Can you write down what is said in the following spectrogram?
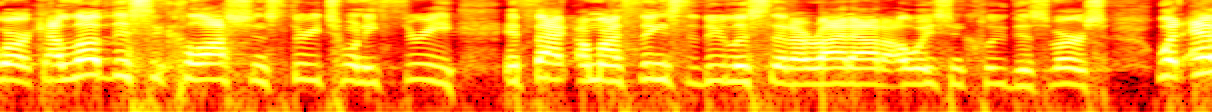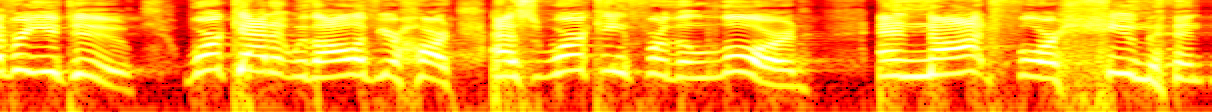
work. I love this in Colossians 3:23. In fact, on my things to do list that I write out, I always include this verse. Whatever you do, work at it with all of your heart, as working for the Lord and not for human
